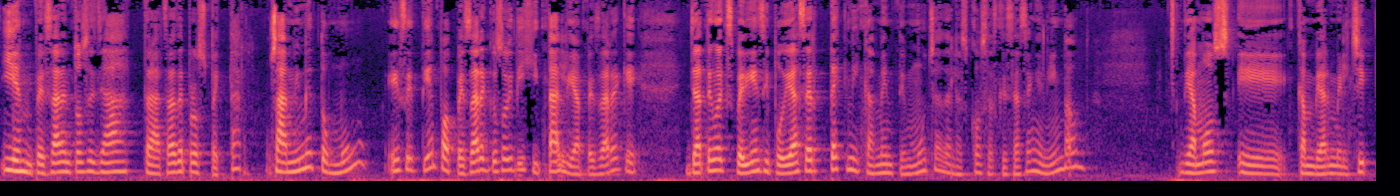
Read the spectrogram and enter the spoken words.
Y empezar entonces ya a tratar de prospectar. O sea, a mí me tomó ese tiempo, a pesar de que soy digital y a pesar de que ya tengo experiencia y podía hacer técnicamente muchas de las cosas que se hacen en inbound, digamos, eh, cambiarme el chip,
